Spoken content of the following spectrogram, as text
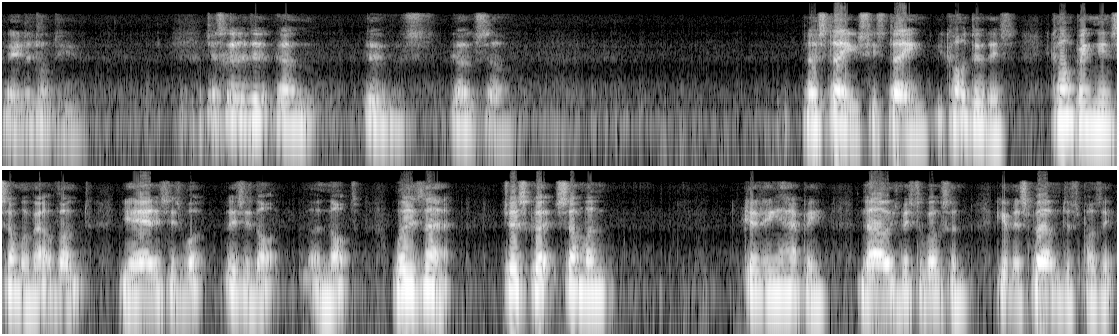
Ready to talk to you. Just gotta do, go, do, go some. No, stay. She's staying. You can't do this. You can't bring in someone without a vote. Yeah, this is what. This is not a not. What is that? Just get someone getting happy. No, it's Mr. Wilson giving a sperm deposit.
